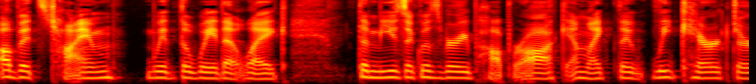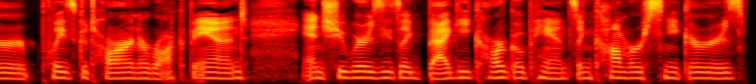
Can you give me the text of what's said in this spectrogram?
of its time with the way that like the music was very pop rock and like the lead character plays guitar in a rock band and she wears these like baggy cargo pants and converse sneakers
